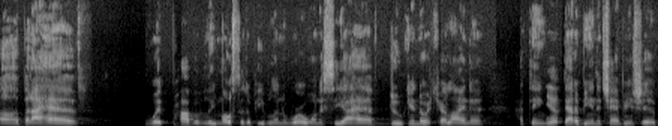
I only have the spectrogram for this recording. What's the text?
Uh, but I have what probably most of the people in the world want to see. I have Duke and North Carolina. I think Yep. that'll be in the championship.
